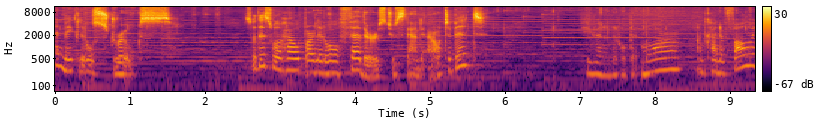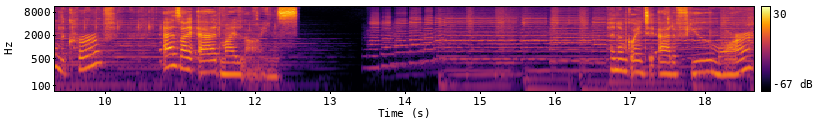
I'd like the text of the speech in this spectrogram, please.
and make little strokes. So this will help our little feathers to stand out a bit. Even a little bit more. I'm kind of following the curve as I add my lines. And I'm going to add a few more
